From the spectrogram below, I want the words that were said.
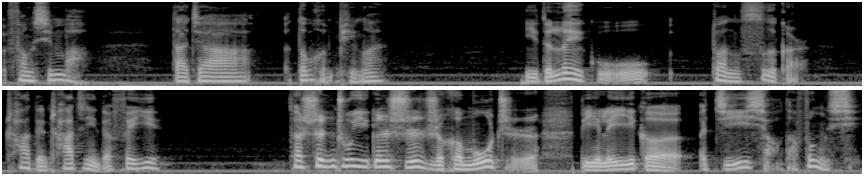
放心吧，大家都很平安。你的肋骨断了四根，差点插进你的肺叶。他伸出一根食指和拇指，比了一个极小的缝隙，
